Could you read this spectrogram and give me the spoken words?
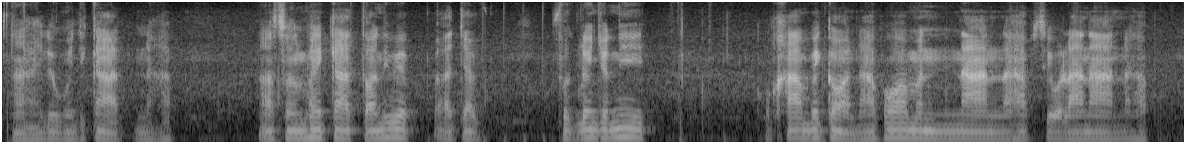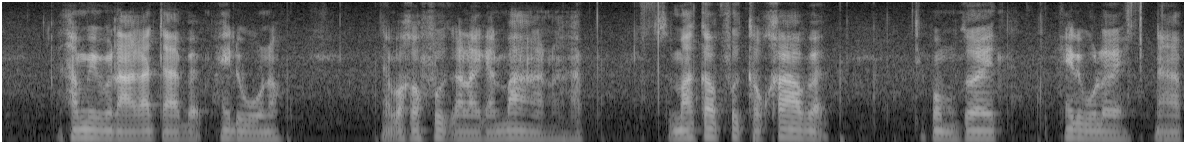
อ่า ให้ดูบรรยากาศนะครับอ่าส่วนบรรยากาศตอนที่แบบอาจจะฝึกเรียนจนนี่ขอข้ามไปก่อนนะเพราะว่ามันนานนะครับเสียเวลานานนะครับ ถ้ามีเวลาก็จะแบบให้ดูเนาะว่าเขาฝึกอะไรกันบ้างนะครับส่วนมากก็ฝึกคร่าวๆแบบ ที่ผมเคยให้ดูเลยนะครับ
